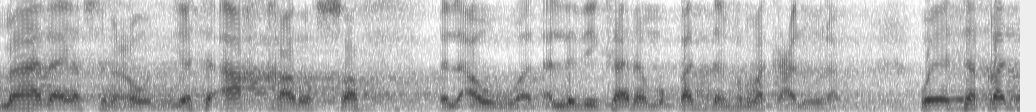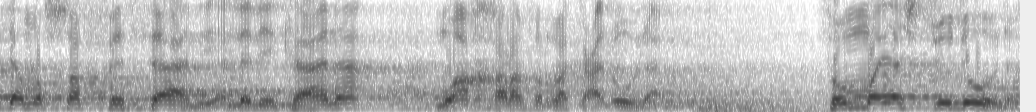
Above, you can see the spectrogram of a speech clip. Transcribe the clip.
ماذا يصنعون؟ يتأخر الصف الأول الذي كان مقدم في الركعة الأولى ويتقدم الصف الثاني الذي كان مؤخرا في الركعة الأولى. ثم يسجدون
